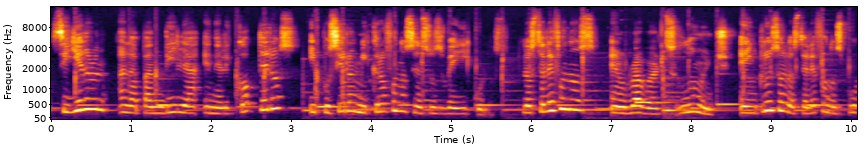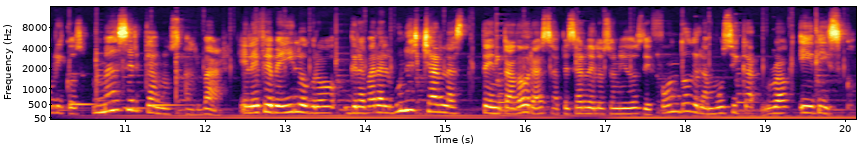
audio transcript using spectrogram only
Siguieron a la pandilla en helicópteros y pusieron micrófonos en sus vehículos. Los teléfonos en Roberts Lunch e incluso los teléfonos públicos más cercanos al bar. El FBI logró grabar algunas charlas tentadoras a pesar de los sonidos de fondo de la música rock y disco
